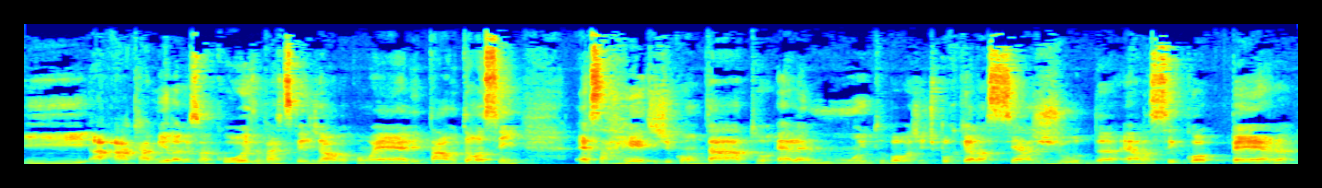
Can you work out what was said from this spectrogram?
E a, a Camila a mesma coisa, participei de aula com ela e tal. Então, assim, essa rede de contato, ela é muito boa, gente, porque ela se ajuda, ela se coopera.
